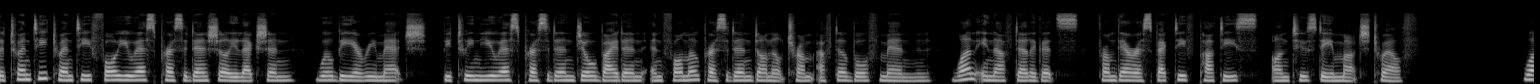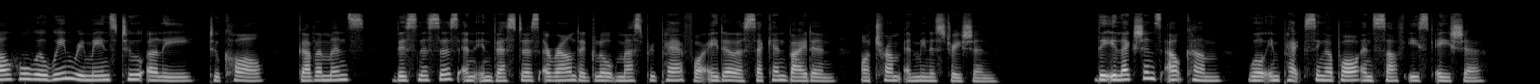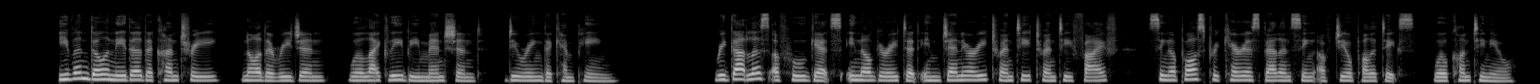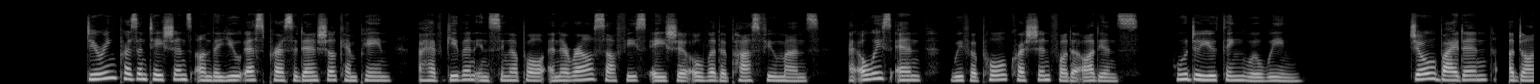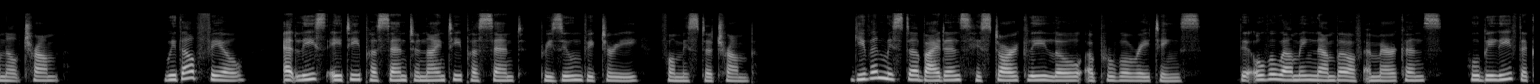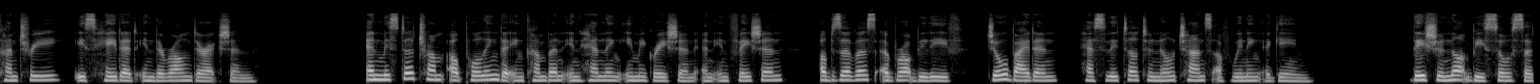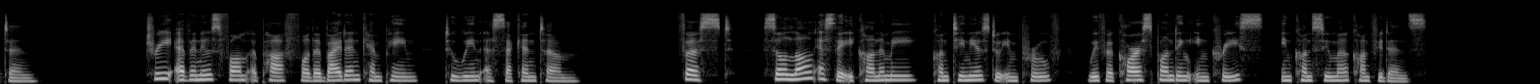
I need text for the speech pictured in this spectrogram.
The 2024 US presidential election will be a rematch between US President Joe Biden and former President Donald Trump after both men won enough delegates from their respective parties on Tuesday, March 12. While who will win remains too early to call, governments, businesses, and investors around the globe must prepare for either a second Biden or Trump administration. The election's outcome will impact Singapore and Southeast Asia. Even though neither the country nor the region will likely be mentioned during the campaign. Regardless of who gets inaugurated in January 2025, Singapore's precarious balancing of geopolitics will continue. During presentations on the US presidential campaign I have given in Singapore and around Southeast Asia over the past few months, I always end with a poll question for the audience Who do you think will win? Joe Biden or Donald Trump? Without fail, at least 80% to 90% presume victory for Mr. Trump. Given Mr. Biden's historically low approval ratings, the overwhelming number of Americans who believe the country is headed in the wrong direction. And Mr. Trump outpolling the incumbent in handling immigration and inflation, observers abroad believe Joe Biden has little to no chance of winning again. They should not be so certain. Three avenues form a path for the Biden campaign to win a second term. First, so long as the economy continues to improve, with a corresponding increase in consumer confidence.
